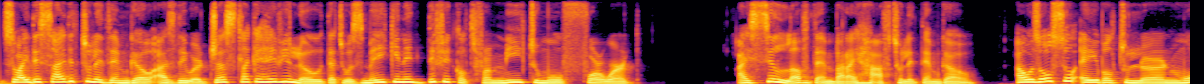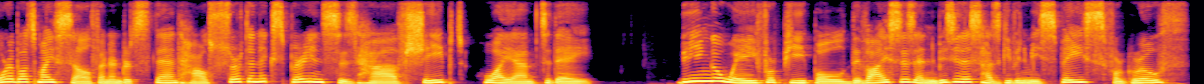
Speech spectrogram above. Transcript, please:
So I decided to let them go as they were just like a heavy load that was making it difficult for me to move forward. I still love them, but I have to let them go. I was also able to learn more about myself and understand how certain experiences have shaped who I am today. Being away for people, devices, and business has given me space for growth,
